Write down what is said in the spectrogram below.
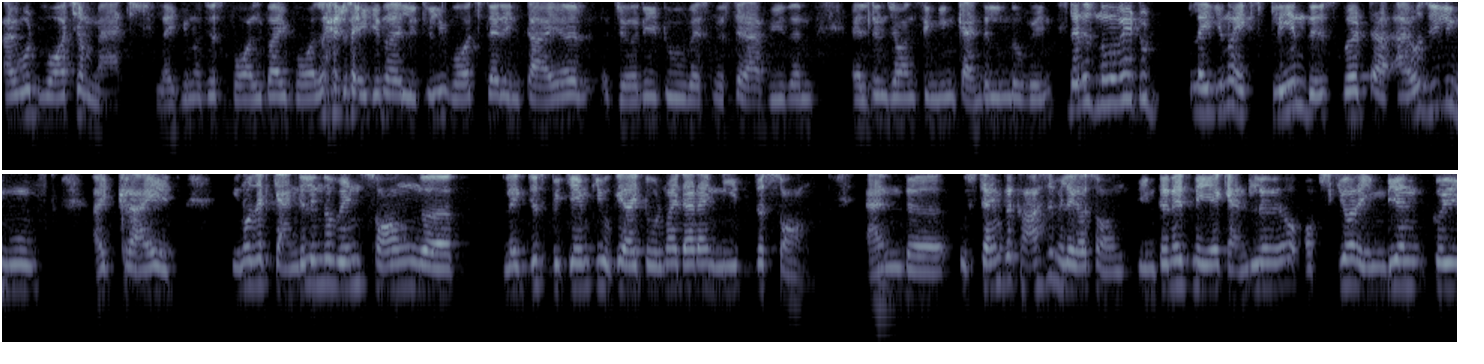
I would watch a match, like you know, just ball by ball. like you know, I literally watched that entire journey to Westminster Abbey and Elton John singing "Candle in the Wind." There is no way to like you know explain this, but uh, I was really moved. I cried. You know that "Candle in the Wind" song, uh, like just became okay. I told my dad I need the song and uh, उस टाइम पे कहाँ से मिलेगा सॉन्ग इंटरनेट नहीं है कैंडल ऑब्सक्योर इंडियन कोई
